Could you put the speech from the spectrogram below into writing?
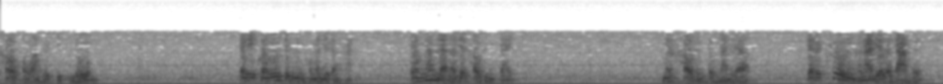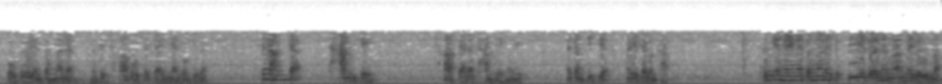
เข้าผวังหรือจิตรวม แต่มีความรู้สึกหนึ่งของมันอยู่ต่างหากตรงนั้นแหละเราจะเข้าถึงใจ เมื่อเข้าถึงตรงนั้นแล้วจะไปครู่หนึ่งขณะเดียวก็ตามเถอะโอ้โหอันตรงนั้นแหละมันจะชอบโอ้ใช่ใจใหญ่หลวงทีเดียทีหลังจะทำเองชอบใจแล้วทำเองไม่ไม่ต้องขี้เกียจไม่มีใครบังคับถึงยังไงไงตรงนั้นเลยจะปีเดินนั่งนอนไม่ลืมหรอก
